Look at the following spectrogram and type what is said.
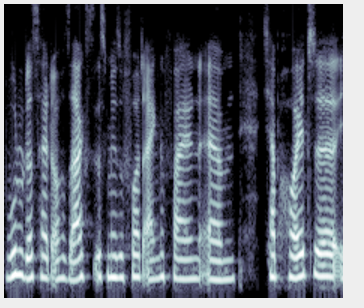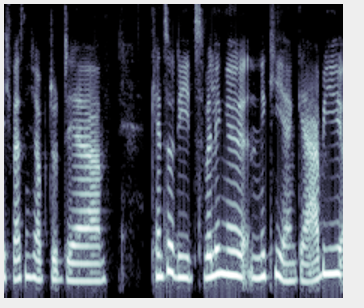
wo du das halt auch sagst, ist mir sofort eingefallen. Ähm, ich habe heute, ich weiß nicht, ob du der Kennst du die Zwillinge Nikki und Gabi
